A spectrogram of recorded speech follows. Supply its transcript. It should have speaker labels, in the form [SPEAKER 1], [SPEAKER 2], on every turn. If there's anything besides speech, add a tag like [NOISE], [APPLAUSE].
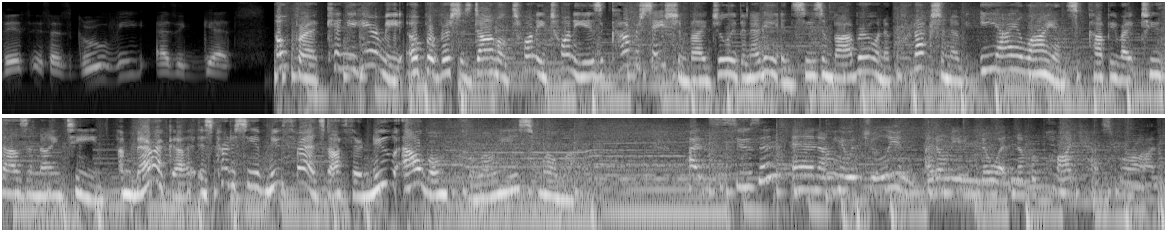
[SPEAKER 1] This is as groovy as it gets.
[SPEAKER 2] Oprah, Can You Hear Me? Oprah vs. Donald 2020 is a conversation by Julie Benetti and Susan Barbaro and a production of EI Alliance, copyright 2019. America is courtesy of New Threads off their new album, Felonious Wilma.
[SPEAKER 3] Hi, this is Susan, and I'm here with Julie, and I don't even know what number podcast we're on.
